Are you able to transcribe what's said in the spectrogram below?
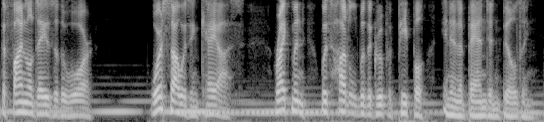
the final days of the war. Warsaw was in chaos. Rajchman was huddled with a group of people in an abandoned building.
